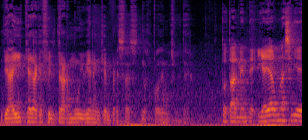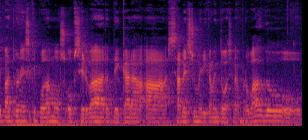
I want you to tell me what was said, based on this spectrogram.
de ahí que haya que filtrar muy bien en qué empresas nos podemos meter. Totalmente. ¿Y hay alguna serie de patrones que podamos observar de cara a saber si un medicamento va a ser aprobado? ¿O,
